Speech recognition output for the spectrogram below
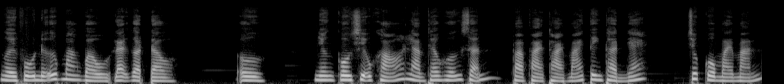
Người phụ nữ mang bầu lại gật đầu. Ừ, nhưng cô chịu khó làm theo hướng dẫn và phải thoải mái tinh thần nhé. Chúc cô may mắn.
